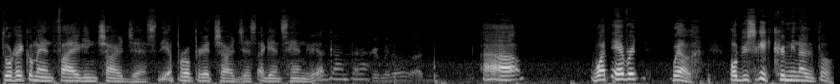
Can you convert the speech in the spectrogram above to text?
to recommend filing charges, the appropriate charges against Henry Alcantara. Criminal? Uh, whatever, well, obviously criminal to.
